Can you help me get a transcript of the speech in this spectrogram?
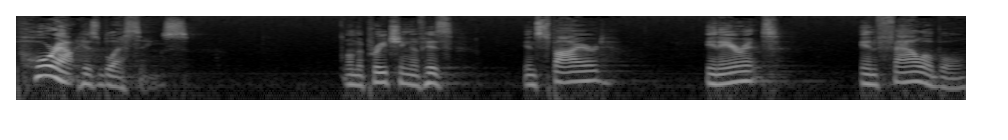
pour out his blessings on the preaching of his inspired, inerrant, infallible,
